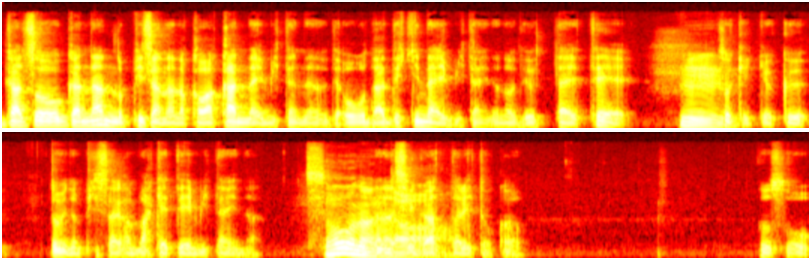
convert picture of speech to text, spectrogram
画像が何のピザなのか分かんないみたいなのでオーダーできないみたいなので訴えて、うんそう結局ドミノピザが負けてみたいな。話があったりとかそうそう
